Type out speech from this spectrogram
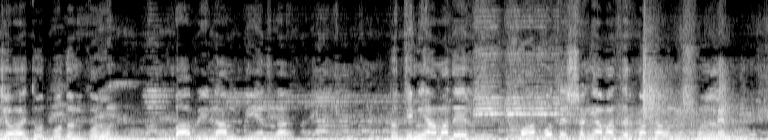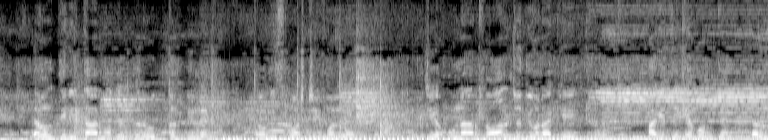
যে হয়তো উদ্বোধন করুন, বাবরি নাম দিয়েন না। তো তিনি আমাদের মহব্বতের সঙ্গে আমাদের কথা উনি শুনলেন এবং তিনি তার মতন করে উত্তর দিলেন এবং স্পষ্টই বললেন যে ওনার দল যদি ওনাকে আগে থেকে বলতেন, কারণ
